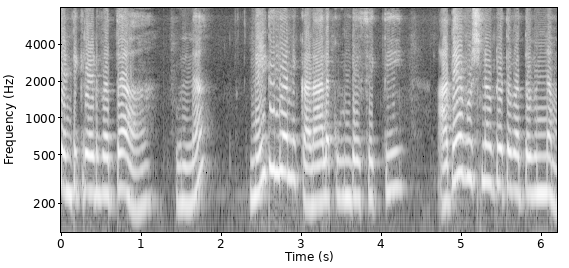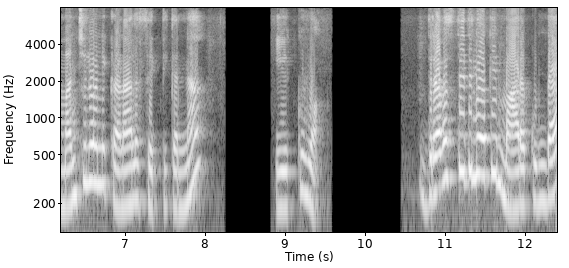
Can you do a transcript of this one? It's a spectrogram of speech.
సెంటిగ్రేడ్ వద్ద ఉన్న నీటిలోని కణాలకు ఉండే శక్తి అదే ఉష్ణోగ్రత వద్ద ఉన్న మంచులోని కణాల శక్తి కన్నా ఎక్కువ. ద్రవస్థితిలోకి మారకుండా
